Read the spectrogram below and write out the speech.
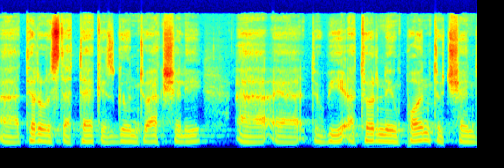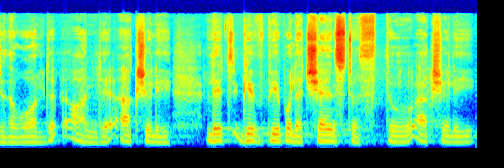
uh, terrorist attack is going to actually uh, uh, to be a turning point to change the world and actually let give people a chance to to actually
